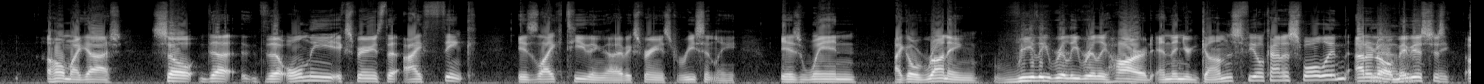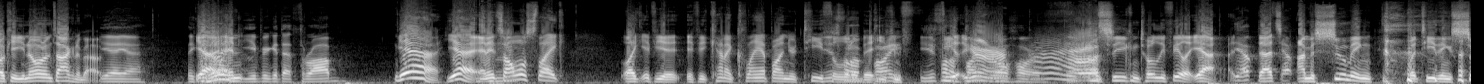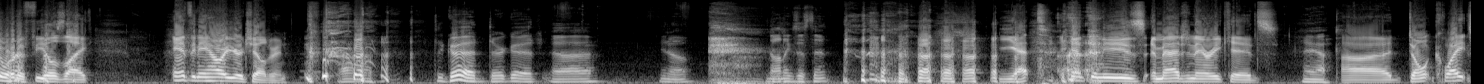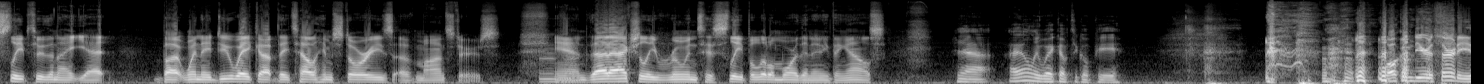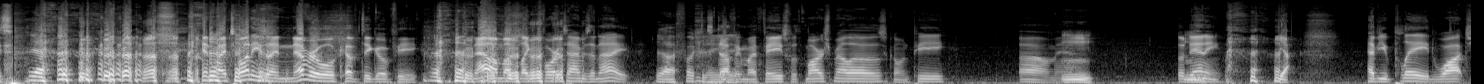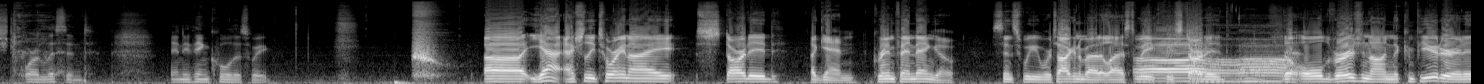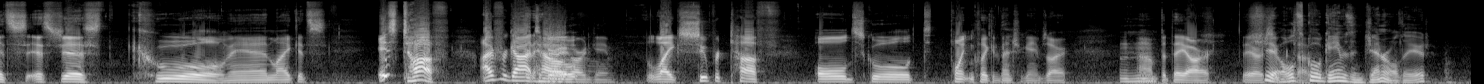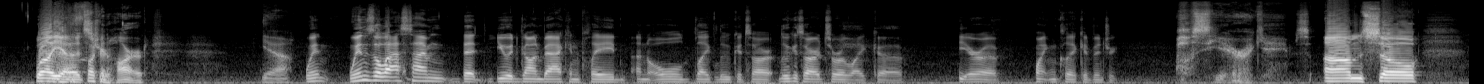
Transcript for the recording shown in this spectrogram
Oh my gosh. So the the only experience that I think is like teething that I've experienced recently is when I go running really, really, really hard, and then your gums feel kind of swollen. I don't know. Maybe they- it's just they- okay. You know what I'm talking about? Yeah, yeah. They Yeah, and- you ever get that throb? yeah, yeah. And it's Mhm. almost like like if you if you kind of clamp on your teeth You a little bit, bite- you can you just feel bite real hard. Yeah. so you can totally feel it. Yeah, Yep, That's yep. I'm assuming what teething sort of feels like. Anthony, how are your children? Uh, they're good. They're good. Uh, you know, non-existent. Yet. Anthony's imaginary kids yeah. uh, don't quite sleep through the night yet, but when they do wake up, they tell him stories of monsters. Mm-hmm. And that actually ruins his sleep a little more than anything else. Yeah. I only wake up to go pee. Welcome to your 30s. Yeah. In my 20s, I never woke up to go pee. Now I'm up like four times a night, yeah. I fucking hate stuffing it. my face with marshmallows, going pee. Oh man. Mm. So Mm. Danny, Yeah. have you played, watched, or listened anything cool this week? Uh, yeah, actually, Tori and I started again Grim Fandango. Since we were talking about it last week, we started Oh, the old version on the computer, and it's it's just cool, man. Like it's it's tough. I forgot It's a how very hard game. like super tough old school t- point and click adventure games are, Mhm. um, but they are they are Shit, super old tough. school games in general, dude. Well, yeah, That's that's fucking true. hard. Yeah. When when's the last time that you had gone back and played an old like LucasArts, LucasArts or like uh, Sierra point and click adventure? Oh, Sierra games. Um, so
